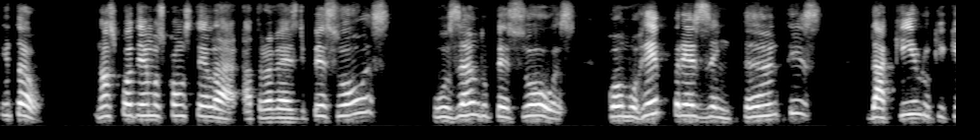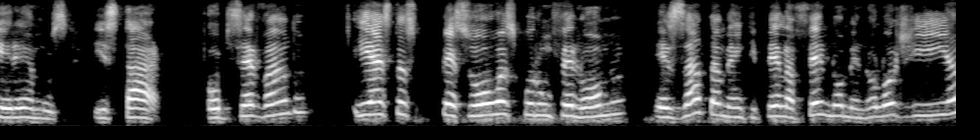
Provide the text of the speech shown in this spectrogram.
Então, nós podemos constelar através de pessoas, usando pessoas como representantes daquilo que queremos estar observando, e estas pessoas, por um fenômeno, exatamente pela fenomenologia,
